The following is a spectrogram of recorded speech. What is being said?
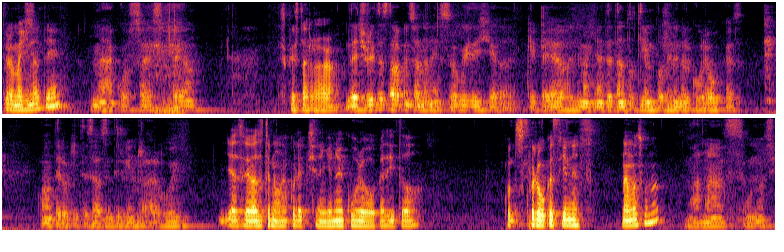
Pero sí. imagínate, Me da cosa ese pedo. es que está raro. De hecho, ahorita estaba pensando en eso, güey. Dije, "Ay, qué pedo. Imagínate tanto tiempo teniendo el cubrebocas. Cuando te lo quites, se va a sentir bien raro, güey. Ya se vas a tener una colección llena de cubrebocas y todo. ¿Cuántos cubrebocas tienes? ¿Nada más uno? Nada más uno sí.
